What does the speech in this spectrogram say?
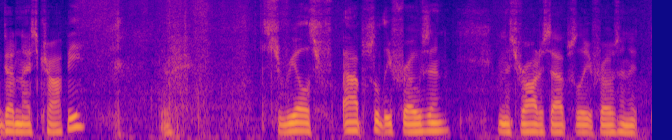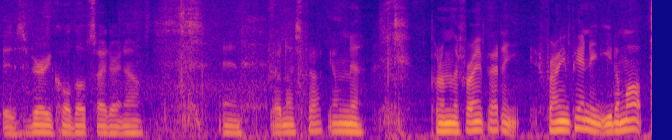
Got a nice crappie. This reel is absolutely frozen. And this rod is absolutely frozen. It is very cold outside right now. And got a nice crappie. I'm gonna put them in the frying pan and, frying pan and eat them up.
